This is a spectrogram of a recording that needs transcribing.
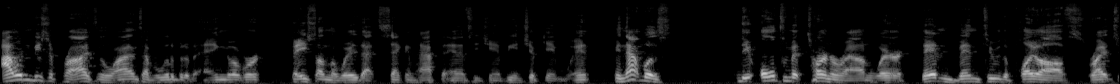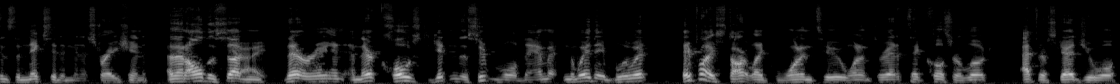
I wouldn't be surprised if the Lions have a little bit of a hangover based on the way that second half the NFC Championship game went. I mean, that was the ultimate turnaround where they hadn't been to the playoffs right since the Nixon administration, and then all of a sudden right. they're in and they're close to getting to the Super Bowl. Damn it! And the way they blew it, they probably start like one and two, one and three. I had to take a closer look at their schedule.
